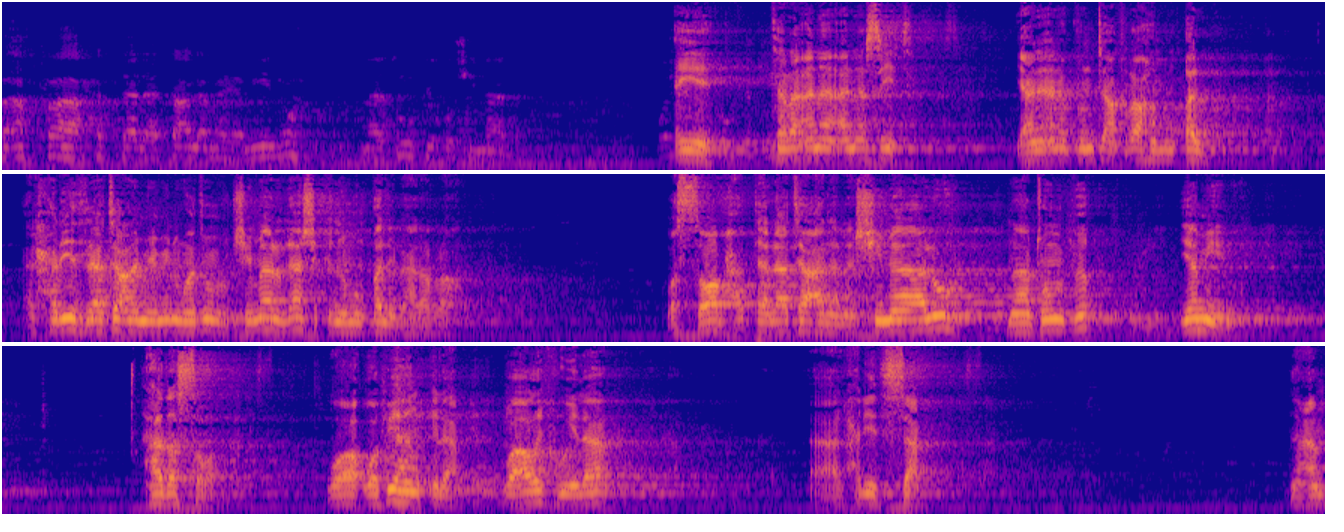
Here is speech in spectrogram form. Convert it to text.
فأخفاها حتى لا تعلم يمينه ما تنفق شماله. أي ترى أنا أنا نسيت. يعني أنا كنت اقراها من قلب. الحديث لا تعلم يمينه ما تنفق شماله لا شك إنه منقلب على الراوي والصواب حتى لا تعلم شماله ما تنفق يمينه. هذا الصواب. وفيها انقلاب. وأضفه إلى الحديث السابق. نعم.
